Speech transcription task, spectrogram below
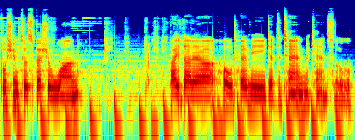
push him to a special one. Bait that out, hold heavy, get to 10, cancel.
